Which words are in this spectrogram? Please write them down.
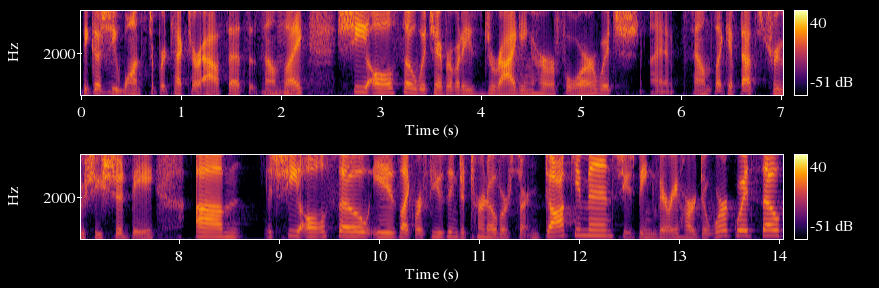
because she wants to protect her assets. It sounds like she also, which everybody's dragging her for, which uh, sounds like if that's true, she should be. Um, she also is like refusing to turn over certain documents. She's being very hard to work with. So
